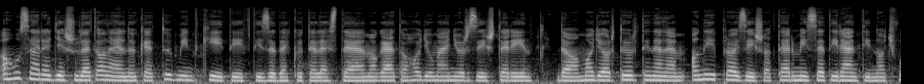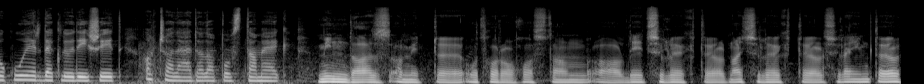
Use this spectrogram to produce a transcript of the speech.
A Huszár Egyesület alelnöke több mint két évtizede kötelezte el magát a hagyományőrzés terén, de a magyar történelem, a néprajz és a természet iránti nagyfokú érdeklődését a család alapozta meg. Mindaz, amit otthonról hoztam a dédszülőktől, nagyszülőktől, szüleimtől,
